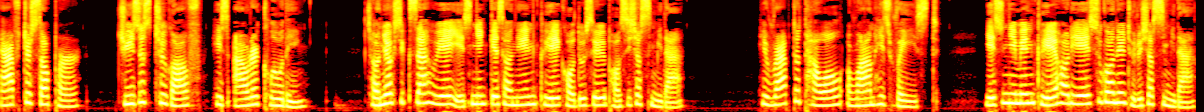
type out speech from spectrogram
After supper, Jesus took off his outer clothing. 저녁 식사 후에 예수님께서는 그의 겉옷을 벗으셨습니다. He wrapped a towel around his waist. 예수님은 그의 허리에 수건을 두르셨습니다.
